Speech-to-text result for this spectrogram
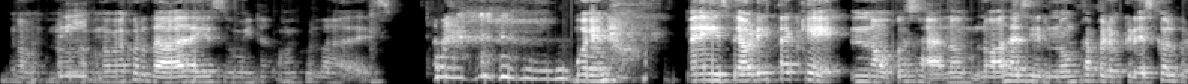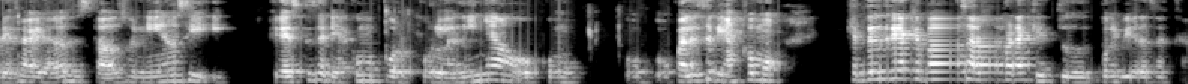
No, no, no me acordaba de eso, mira, no me acordaba de eso. bueno, me dijiste ahorita que no, pues no, no vas a decir nunca, pero crees que volverías a ir a los Estados Unidos y, crees que sería como por, por la niña o como, o, cuáles serían como, ¿qué tendría que pasar para que tú volvieras acá?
